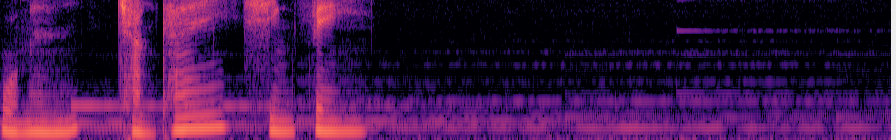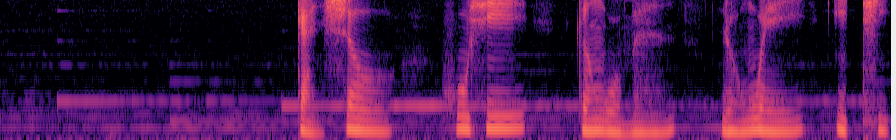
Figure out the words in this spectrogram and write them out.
我们敞开心扉，感受呼吸跟我们融为一体，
